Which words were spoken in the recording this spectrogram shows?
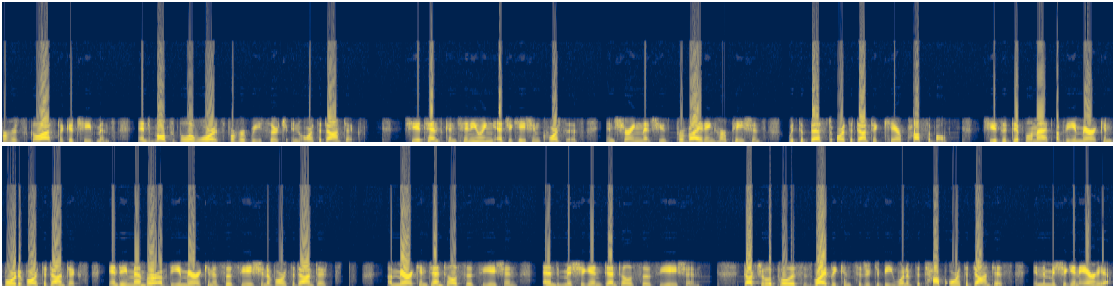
for her scholastic achievements and multiple awards for her research in orthodontics. She attends continuing education courses, ensuring that she is providing her patients with the best orthodontic care possible. She is a diplomat of the American Board of Orthodontics and a member of the American Association of Orthodontists, American Dental Association, and Michigan Dental Association. Dr. Lapolis is widely considered to be one of the top orthodontists in the Michigan area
